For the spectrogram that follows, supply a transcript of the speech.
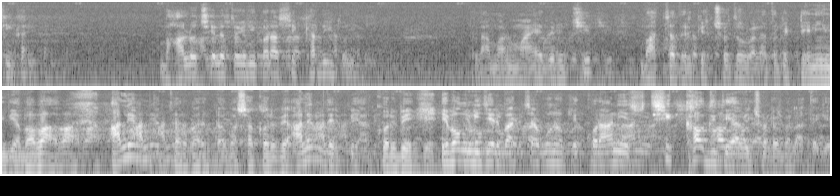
শিখাই? ভালো ছেলে তৈরি করার শিক্ষা দিই তো নাকি? তাহলে আমার মায়েদের উচিত বাচ্চাদেরকে ছোটবেলা থেকে ট্রেনিং দিয়ে বাবা, আলেমদের দরবারে বসা করবে, আলেমদের পেয়ার করবে এবং নিজের বাচ্চাগুলোকে কোরআন শিক্ষাও দিতে হবে ছোটবেলা থেকে।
